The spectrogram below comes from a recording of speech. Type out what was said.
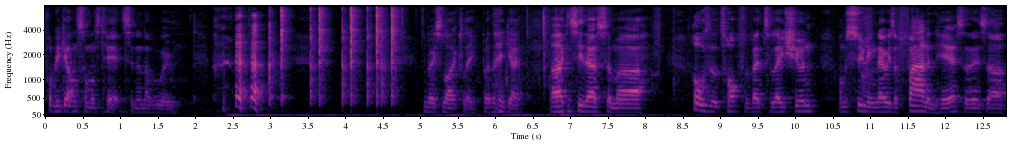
probably get on someone's tits in another room. Most likely, but there you go. Uh, I can see there's some uh, holes at the top for ventilation. I'm assuming there is a fan in here, so there's uh,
